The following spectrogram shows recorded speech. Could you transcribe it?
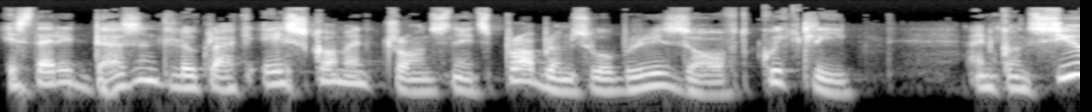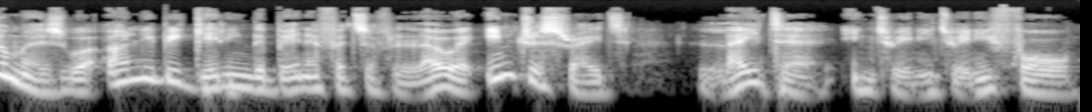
is that it doesn't look like Eskom and Transnet's problems will be resolved quickly, and consumers will only be getting the benefits of lower interest rates later in 2024.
